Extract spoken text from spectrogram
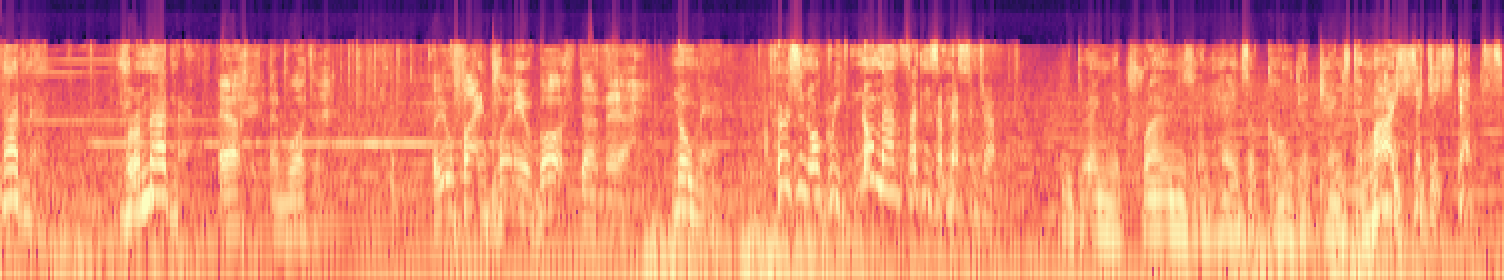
Madman. You're a madman. Earth and water. Well, you'll find plenty of both down there. No man. Persian or Greek, no man threatens a messenger. You bring the crowns and heads of conquered kings to my city steps.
